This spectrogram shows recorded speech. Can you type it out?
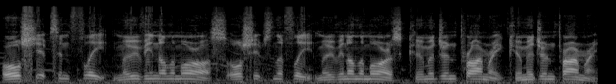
All ships in fleet, move in on the Moros. All ships in the fleet, move in on the Moros. Kumadrin primary, Kumadrin primary.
